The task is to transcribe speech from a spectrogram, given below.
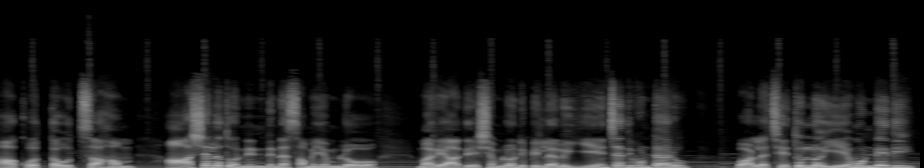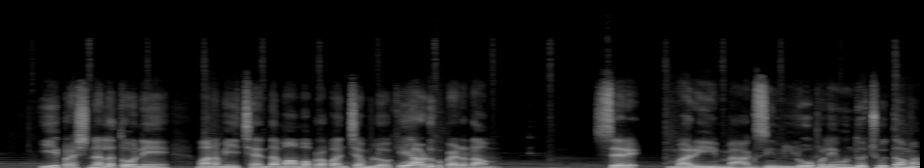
ఆ కొత్త ఉత్సాహం ఆశలతో నిండిన సమయంలో మరి ఆ దేశంలోని పిల్లలు ఏం చదివి ఉంటారు వాళ్ళ చేతుల్లో ఏముండేది? ఈ ప్రశ్నలతోనే మనం ఈ చందమామ ప్రపంచంలోకి అడుగుపెడదాం. సరే మరి ఈ మ్యాగజైన్ లోపలేముందో చూద్దామా?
